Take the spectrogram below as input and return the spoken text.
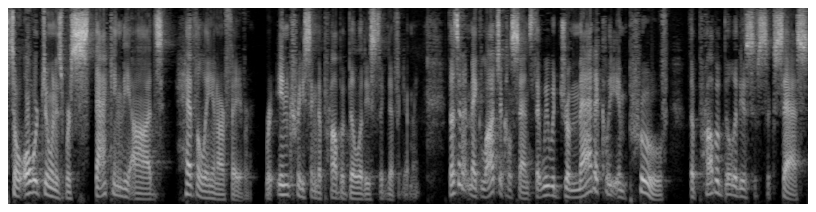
So all we're doing is we're stacking the odds heavily in our favor. We're increasing the probabilities significantly. Doesn't it make logical sense that we would dramatically improve the probabilities of success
